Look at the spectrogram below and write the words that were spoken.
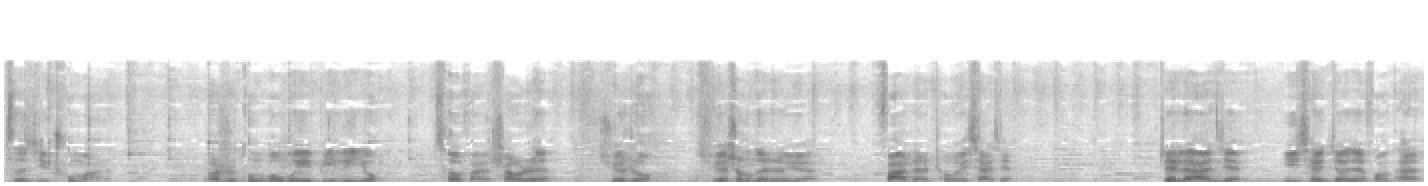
自己出马的，而是通过威逼利诱、策反商人、学者、学生的人员，发展成为下线。这类案件以前焦点访谈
